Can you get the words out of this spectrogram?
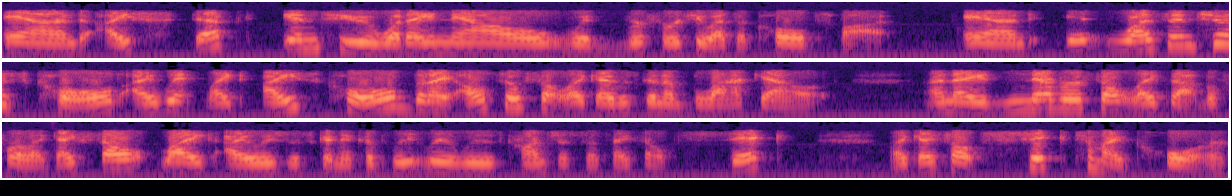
And I stepped into what I now would refer to as a cold spot. And it wasn't just cold. I went like ice cold, but I also felt like I was going to black out. And I had never felt like that before. Like I felt like I was just going to completely lose consciousness. I felt sick like I felt sick to my core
